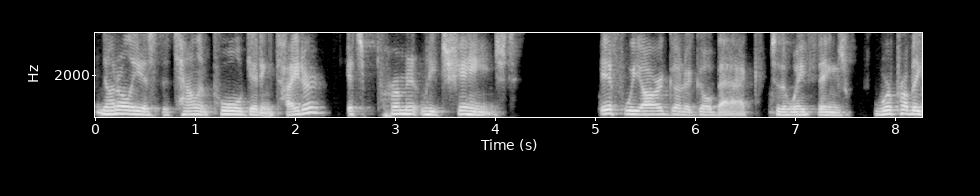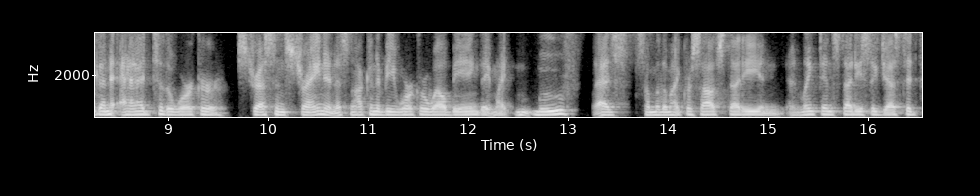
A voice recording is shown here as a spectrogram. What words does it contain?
not only is the talent pool getting tighter, it's permanently changed. If we are going to go back to the way things we're probably going to add to the worker stress and strain, and it's not going to be worker well-being. They might move, as some of the Microsoft study and, and, LinkedIn study suggested.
